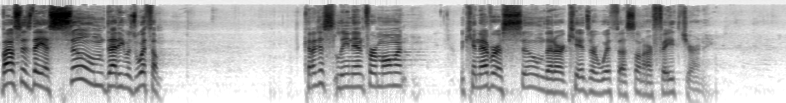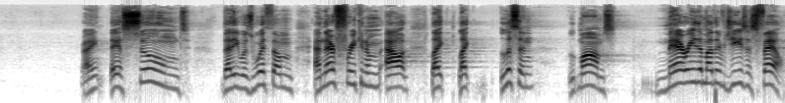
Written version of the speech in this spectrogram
The Bible says they assumed that he was with them. Can I just lean in for a moment? We can never assume that our kids are with us on our faith journey. Right? They assumed that he was with them and they're freaking him out. Like, like, listen, moms, Mary, the mother of Jesus, failed.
